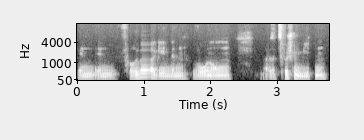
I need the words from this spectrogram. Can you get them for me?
in, in vorübergehenden Wohnungen, also Zwischenmieten.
